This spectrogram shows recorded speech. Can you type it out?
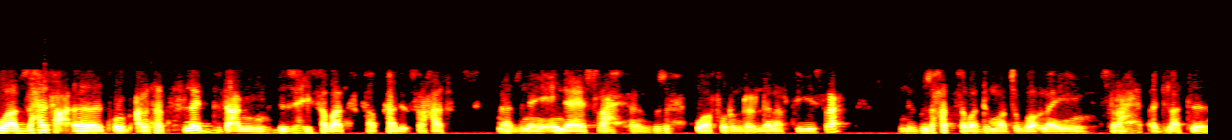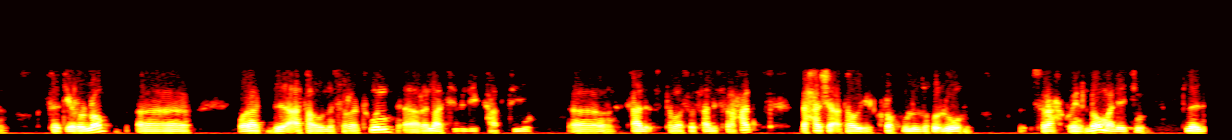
እወ ኣብ ዝሓለፈ ቁሩብ ዓመታት ብፍላይ ብጣዕሚ ብዝሒ ሰባት ካብ ካልእ ስራሓት ናብዚ ናይ ኤንዳኤ ስራሕ ብዙሕ ክዋፈሩ ንርኢ ኣለና ኣብቲ ስራሕ ንብዙሓት ሰባት ድማ ፅቡቅ ናይ ስራሕ ዕድላት ፈጢሩ ኣሎ ወላ ብኣታዊ መሰረት እውን ረላቲቭሊ ካብቲ ካልእ ተመሳሳሊ ስራሓት ዝሓሸ ኣታዊ ክረኽብሉ ዝኽእሉ ስራሕ ኮይኑ ኣሎ ማለት እዩ ስለዚ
